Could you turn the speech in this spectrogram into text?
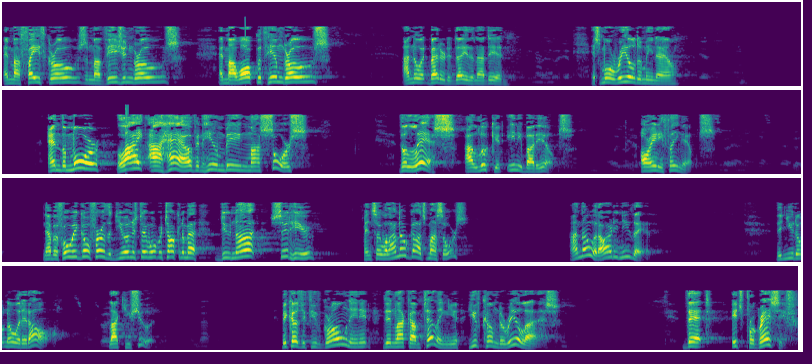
and my faith grows, and my vision grows, and my walk with Him grows, I know it better today than I did. It's more real to me now. And the more light I have in Him being my source, the less I look at anybody else or anything else. Now before we go further, do you understand what we're talking about? Do not sit here and say, well, I know God's my source. I know it. I already knew that. Then you don't know it at all. Like you should. Because if you've grown in it, then like I'm telling you, you've come to realize that it's progressive.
